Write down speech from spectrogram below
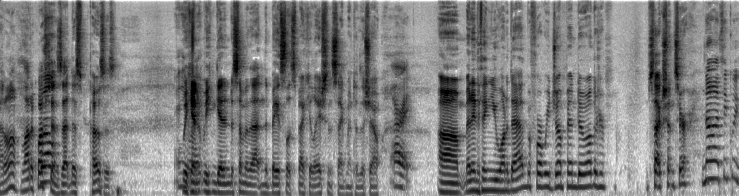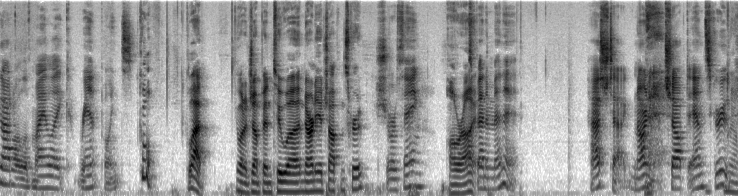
I don't know. A lot of questions that this poses. Anyway, We can we can get into some of that in the baseless speculation segment of the show. all right. Um, but anything you wanted to add before we jump into other sections here? No, I think we got all of my like rant points. Cool. Glad. You want to jump into uh, Narnia Chopped and Screwed? Sure thing. All right. It's Been a minute. Hashtag Narnia chopped and screwed.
